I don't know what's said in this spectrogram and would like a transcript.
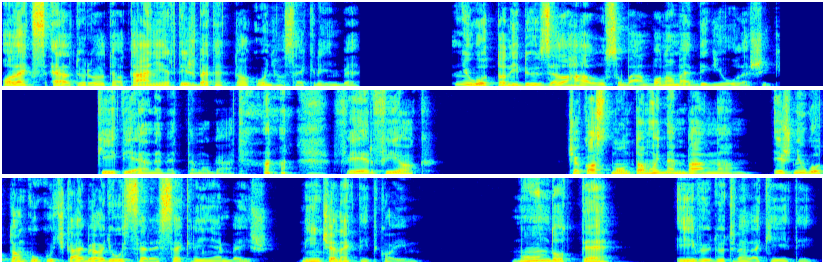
Alex eltörölte a tányért és betette a konyha szekrénybe. Nyugodtan időzzel a hálószobámban, ameddig jól esik. Kéti elnevette magát. Férfiak! Csak azt mondtam, hogy nem bánnám, és nyugodtan kukucskálj be a gyógyszeres szekrényembe is. Nincsenek titkaim. Mondott te? Évődött vele Kéti.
